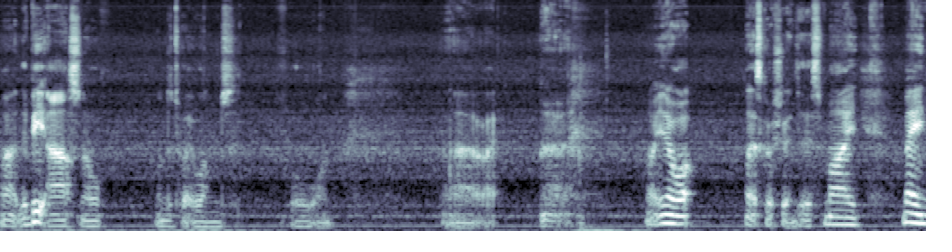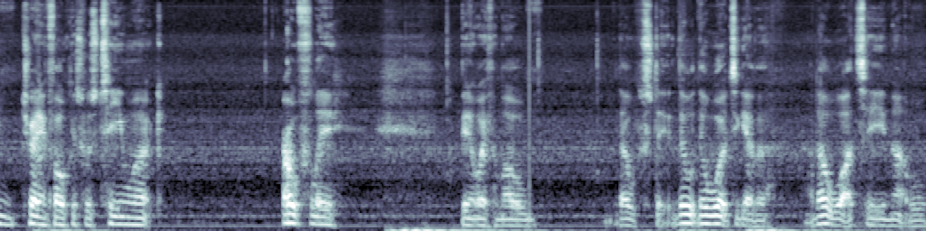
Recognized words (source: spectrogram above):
Right, they beat Arsenal under 21s 4 1. Alright. Alright. Right, you know what? Let's go straight into this. My main training focus was teamwork. Hopefully, being away from home, they'll, they'll, they'll work together. I don't want a team that will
